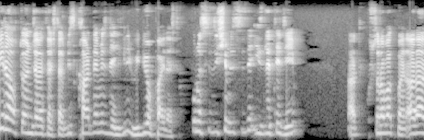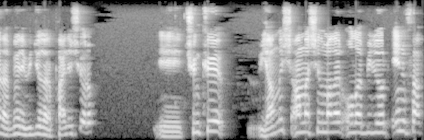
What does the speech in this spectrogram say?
Bir hafta önce arkadaşlar biz kardemizle ilgili video paylaştık. Bunu sizi şimdi size izleteceğim. Artık kusura bakmayın ara ara böyle videoları paylaşıyorum. E, çünkü yanlış anlaşılmalar olabiliyor. En ufak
